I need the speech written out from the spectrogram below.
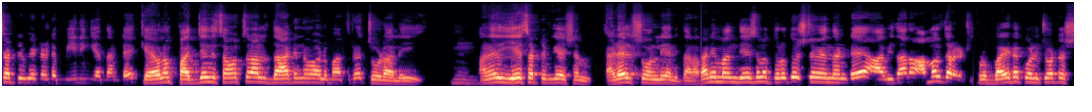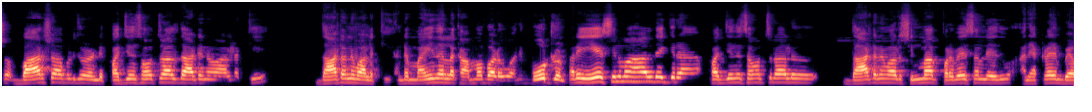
సర్టిఫికేట్ అంటే మీనింగ్ ఏంటంటే కేవలం పద్దెనిమిది సంవత్సరాలు దాటిన వాళ్ళు మాత్రమే చూడాలి. అనేది ఏ సర్టిఫికేషన్? అడల్ట్స్ ఓన్లీ అని తన కానీ మన దేశంలో దురదృష్టం ఏంటంటే ఆ విధానం అమలు జరగట్లేదు. ఇప్పుడు బయట కొన్ని చోట్ల బార్ షాపులు చూడండి పద్దెనిమిది సంవత్సరాలు దాటిన వాళ్ళకి దాటని వాళ్ళకి అంటే మైనర్లకు అమ్మబడవు అని బోర్డులు మరి ఏ సినిమా హాల్ దగ్గర పద్దెనిమిది సంవత్సరాలు దాటని వాళ్ళు సినిమాకు ప్రవేశం లేదు అని ఎక్కడైనా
